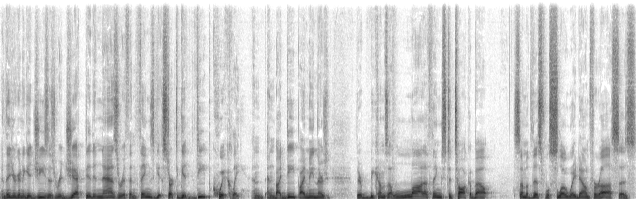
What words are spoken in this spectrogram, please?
and then you're going to get Jesus rejected in Nazareth, and things get start to get deep quickly. And, and by deep, I mean there's there becomes a lot of things to talk about. Some of this will slow way down for us as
